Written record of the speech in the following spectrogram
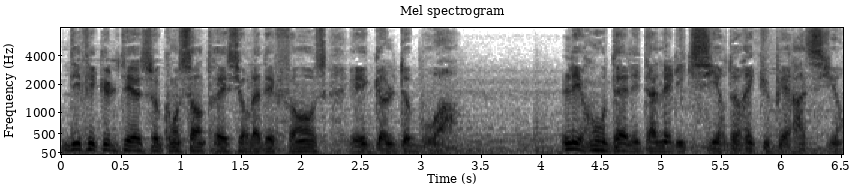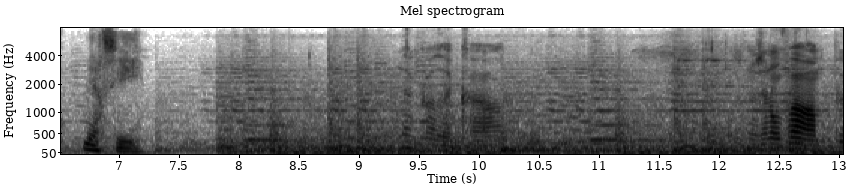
Difficulté à se concentrer sur la défense et gueule de bois. L'hirondelle est un élixir de récupération. Merci. Allons voir un peu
